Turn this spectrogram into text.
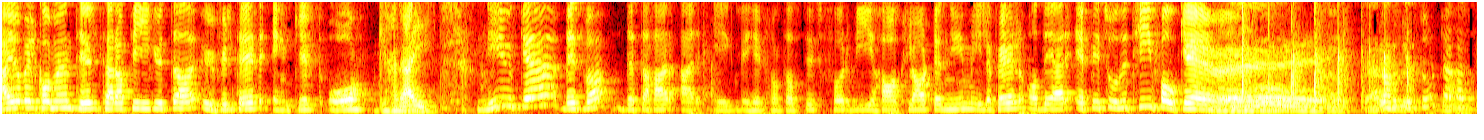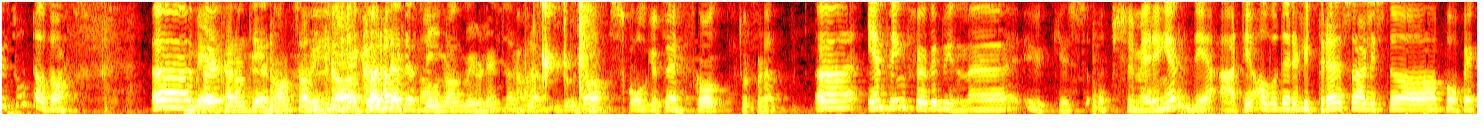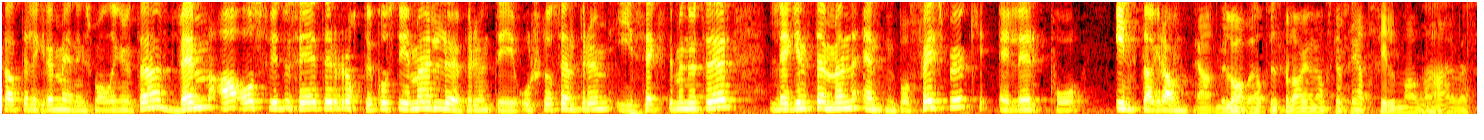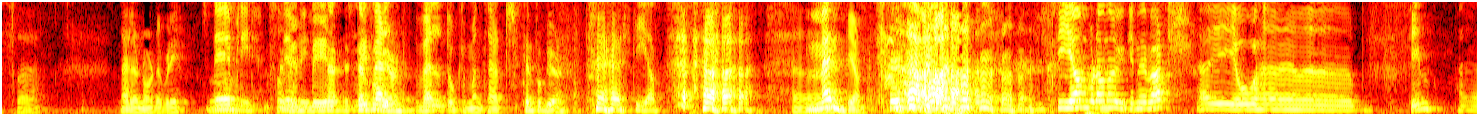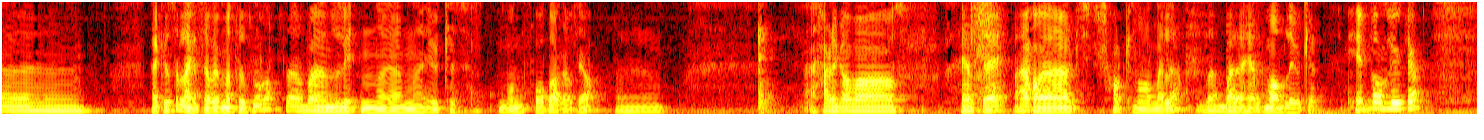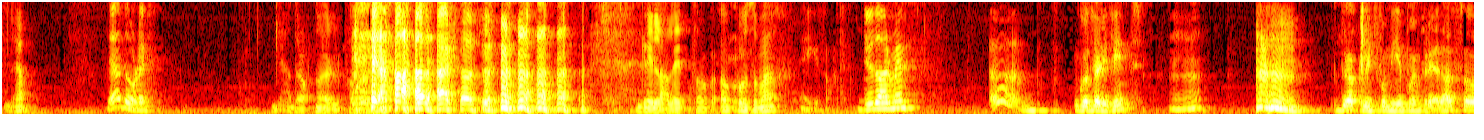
Hei og velkommen til Terapigutta ufiltrert, enkelt og Greit. ny uke. Vet du hva? Dette her er egentlig helt fantastisk, for vi har klart en ny milepæl, og det er episode ti, folket! Det er ganske stort, det er ganske stort, altså. Eh, Med for, karantene òg, så har vi Med klart karantene testing og alt mulig. Så klart. så skål, gutter. Skål. Skål for den. Eh, en ting før vi begynner med ukesoppsummeringen. Det er til alle dere lyttere, så jeg har lyst til å påpeke at det ligger en meningsmåling ute. Hvem av oss vil du se i et rottekostyme løpe rundt i Oslo sentrum i 60 minutter? Legg inn stemmen enten på Facebook eller på Instagram. Ja, vi lover at vi skal lage en ganske fet film av det her hvis eh, Eller når det blir. Så, Det blir. Så Det blir. blir, Stem- stem på Bjørn. vel dokumentert. Stem på Bjørn. Stian. Eh, Men- Bjørn. Stian, hvordan har uken din vært? Eh, jo, eh, fin. Eh, det er ikke så lenge siden vi møttes nå, da. Det er bare en liten en uke, noen få dager siden. Eh, helga var helt grei. Jeg har, jeg har ikke noe å melde. Det er bare en helt vanlig uke. Helt vanlig uke. Ja. Det er dårlig. Jeg drakk noe øl på det. ja, det er godt. Grilla litt og, og kosa meg. Ikke sant. Du, Darmin? Gått veldig fint. Drakk litt for mye på en fredag, så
